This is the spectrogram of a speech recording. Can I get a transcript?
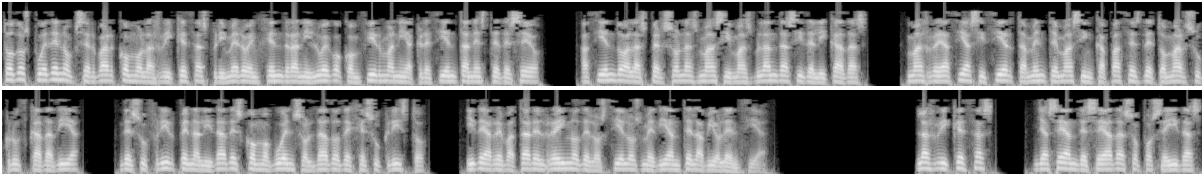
Todos pueden observar cómo las riquezas primero engendran y luego confirman y acrecientan este deseo, haciendo a las personas más y más blandas y delicadas, más reacias y ciertamente más incapaces de tomar su cruz cada día, de sufrir penalidades como buen soldado de Jesucristo, y de arrebatar el reino de los cielos mediante la violencia. Las riquezas, ya sean deseadas o poseídas,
